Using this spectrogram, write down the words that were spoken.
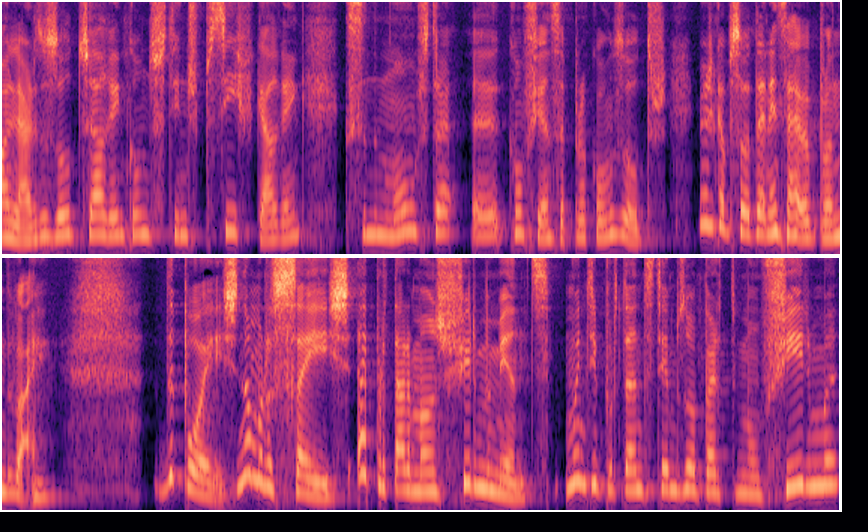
olhar dos outros é alguém com destino específico, alguém que se demonstra uh, confiança para com os outros, mesmo que a pessoa até nem saiba para onde vai. Depois, número 6, apertar mãos firmemente. Muito importante termos um aperto de mão firme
